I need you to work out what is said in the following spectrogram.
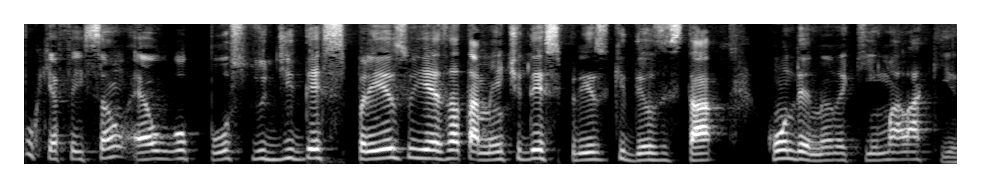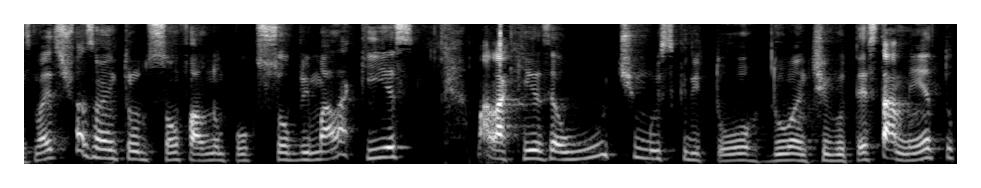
porque afeição é o oposto de desprezo e é exatamente desprezo que Deus está condenando aqui em Malaquias. Mas deixa eu fazer uma introdução falando um pouco sobre Malaquias. Malaquias é o último escritor do Antigo Testamento,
